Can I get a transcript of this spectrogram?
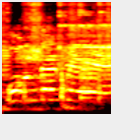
Ponte el pie.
